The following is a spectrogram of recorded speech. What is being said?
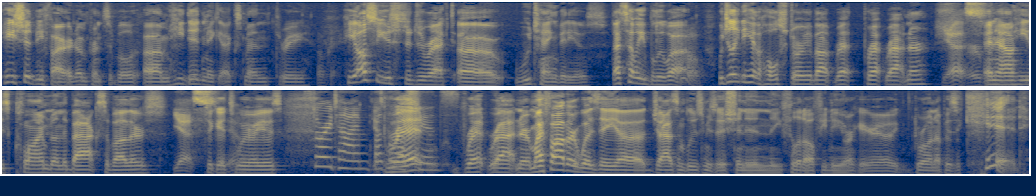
He should be fired on principle. Um, he did make X Men three. Okay. He also used to direct uh, Wu Tang videos. That's how he blew up. Oh. Would you like to hear the whole story about Brett, Brett Ratner Yes. and how he's climbed on the backs of others Yes. to get to where he is? Story time. Buzz Buzz Brett. Brett Ratner. My father was a uh, jazz and blues musician in the Philadelphia, New York area, growing up as a kid.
